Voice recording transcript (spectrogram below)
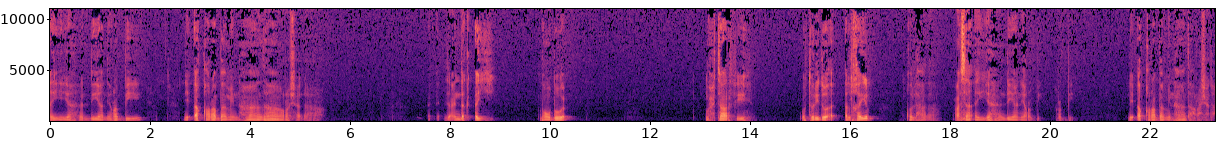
أن يهديني ربي. لأقرب من هذا رشدا. إذا عندك أي موضوع محتار فيه وتريد الخير قل هذا. عسى أن يهديني ربي. ربي. لأقرب من هذا رشدا.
